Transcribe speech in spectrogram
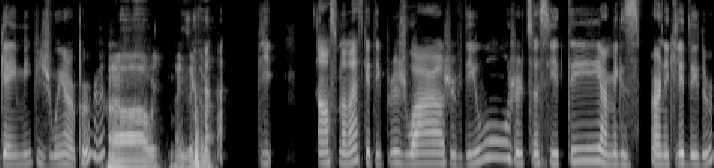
gamer puis jouer un peu. hein? Ah oui, exactement. Puis en ce moment, est-ce que tu es plus joueur jeux vidéo, jeux de société, un mix, un équilibre des deux?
